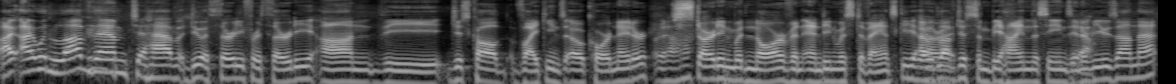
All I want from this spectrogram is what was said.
I, I would love them to have do a thirty for thirty on the just called Vikings O coordinator, Yeah. starting with Norv and ending with Stefanski. I Yeah, would love just some behind the scenes Yeah. interviews on that.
